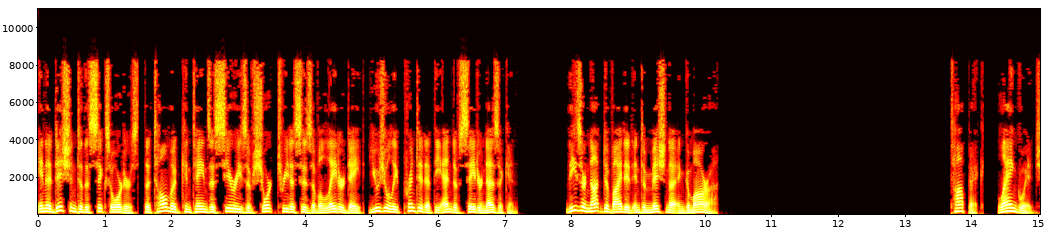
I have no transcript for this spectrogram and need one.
In addition to the six orders, the Talmud contains a series of short treatises of a later date, usually printed at the end of Seder Nezikin. These are not divided into Mishnah and Gemara. Language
